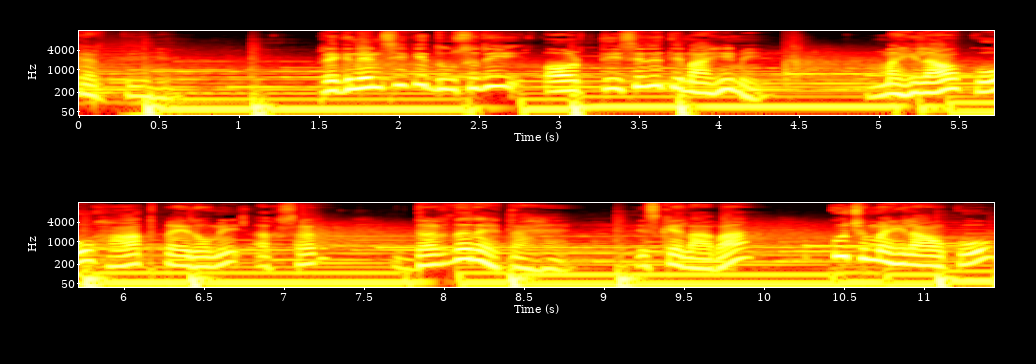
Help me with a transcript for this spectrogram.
करती हैं। प्रेगनेंसी की दूसरी और तीसरी तिमाही में महिलाओं को हाथ पैरों में अक्सर दर्द रहता है। इसके अलावा, कुछ महिलाओं को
